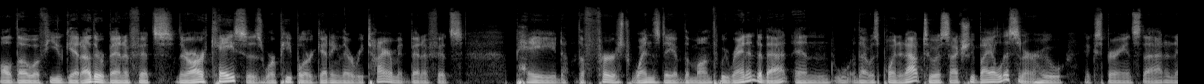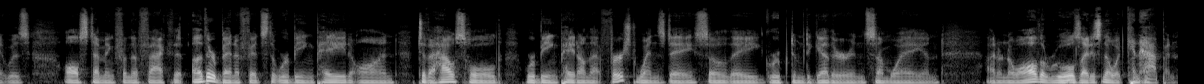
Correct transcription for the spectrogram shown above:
Although, if you get other benefits, there are cases where people are getting their retirement benefits paid the first Wednesday of the month. We ran into that, and that was pointed out to us actually by a listener who experienced that, and it was all stemming from the fact that other benefits that were being paid on to the household were being paid on that first Wednesday, so they grouped them together in some way. And I don't know all the rules; I just know it can happen.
